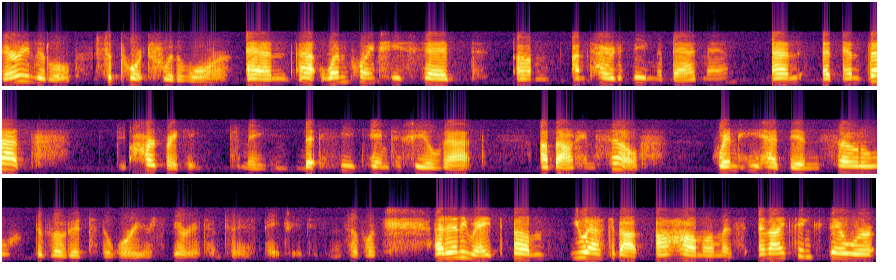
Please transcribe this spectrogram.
very little support for the war. And at one point he said, um, I'm tired of being the bad man. And, and that's heartbreaking to me that he came to feel that about himself when he had been so devoted to the warrior spirit and to his patriotism and so forth. At any rate, um, you asked about aha moments, and I think there were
